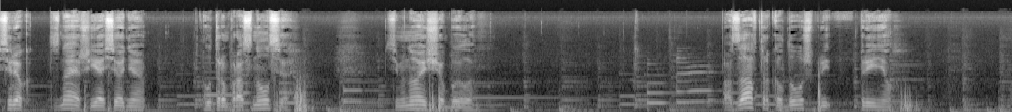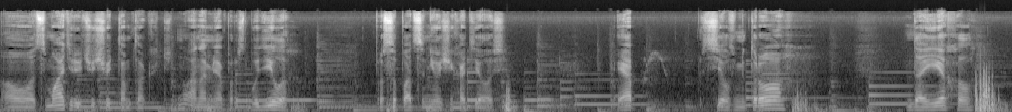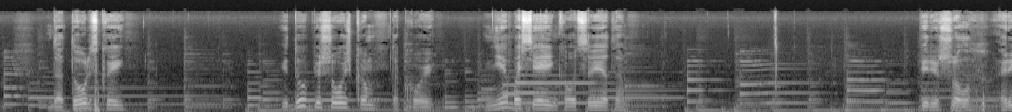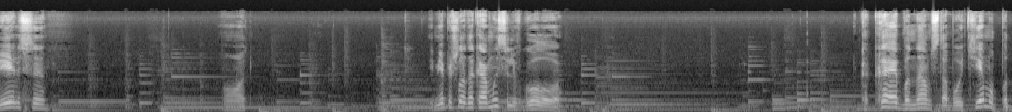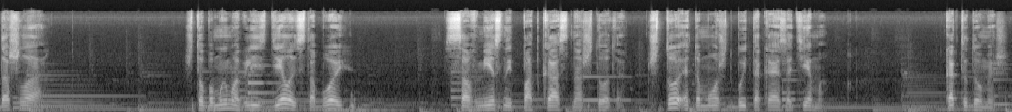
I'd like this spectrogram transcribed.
Серег, знаешь, я сегодня утром проснулся. Темно еще было. Позавтракал, душ при... принял. Вот, с матерью чуть-чуть там так. Ну, она меня просто будила. Просыпаться не очень хотелось. Я сел в метро, доехал до Тульской. Иду пешочком, такой небо серенького цвета. Перешел рельсы. Вот. И мне пришла такая мысль в голову. Какая бы нам с тобой тема подошла, чтобы мы могли сделать с тобой совместный подкаст на что-то? Что это может быть такая за тема? Как ты думаешь?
